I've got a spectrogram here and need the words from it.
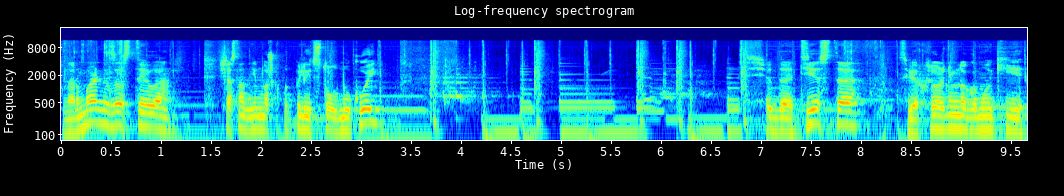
нормально застыло. Сейчас надо немножко подпылить стол мукой. Сюда тесто сверху тоже немного муки.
